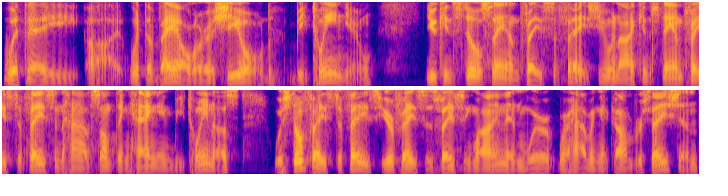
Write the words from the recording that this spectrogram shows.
with a uh, with a veil or a shield between you you can still stand face to face you and i can stand face to face and have something hanging between us we're still face to face. Your face is facing mine, and we're we're having a conversation.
